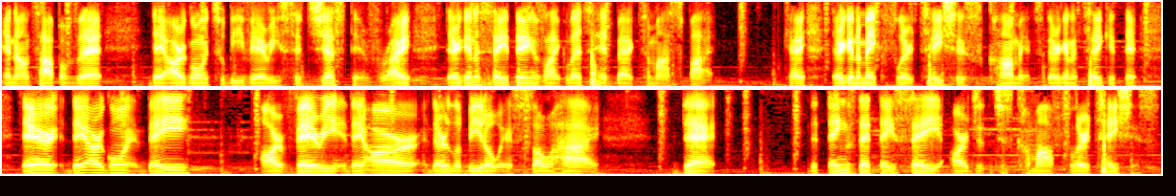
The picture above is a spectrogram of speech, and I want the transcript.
And on top of that, they are going to be very suggestive, right? They're going to say things like, let's head back to my spot. Okay. They're going to make flirtatious comments. They're going to take it there. They're, they are going, they are very, they are, their libido is so high that the things that they say are just, come off flirtatious.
